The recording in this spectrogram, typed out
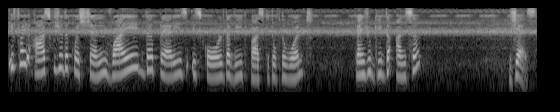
if I ask you the question why the prairies is called the wheat basket of the world, can you give the answer? Yes,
